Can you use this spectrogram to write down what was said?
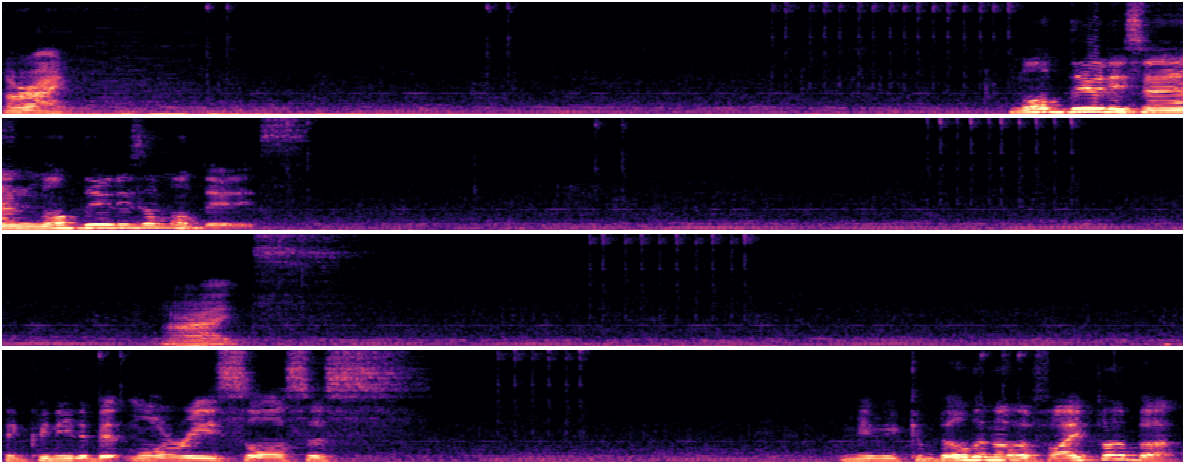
All right. Mod duties, man. Mod duties are mod duties. All right. I think we need a bit more resources. I mean, we can build another Viper, but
